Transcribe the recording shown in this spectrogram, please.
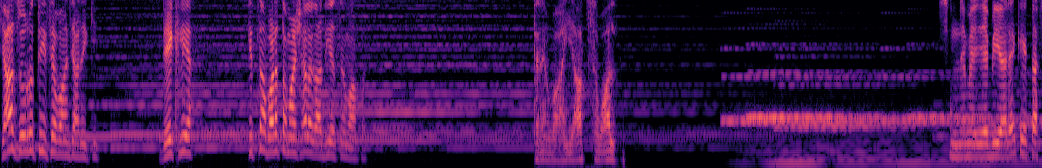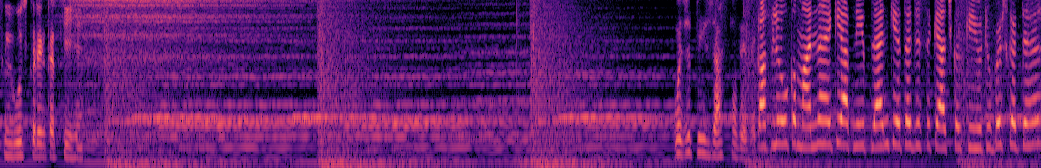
क्या ज़रूरत थी इसे वहाँ जाने की? देख लिया। कितना बड़ा तमाशा लगा दिया उसने वहाँ पर। इतने वाहियात सवाल। सुनने में ये भी आ रहा है कि काफ़ी लूज करेक्टर की है। मुझे प्लीज़ रास्ता दे दे। काफ़ी लोगों का मानना है कि आपने ये प्लान किया था जैसे कि आजकल के यूट्यूबर्स करते हैं।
